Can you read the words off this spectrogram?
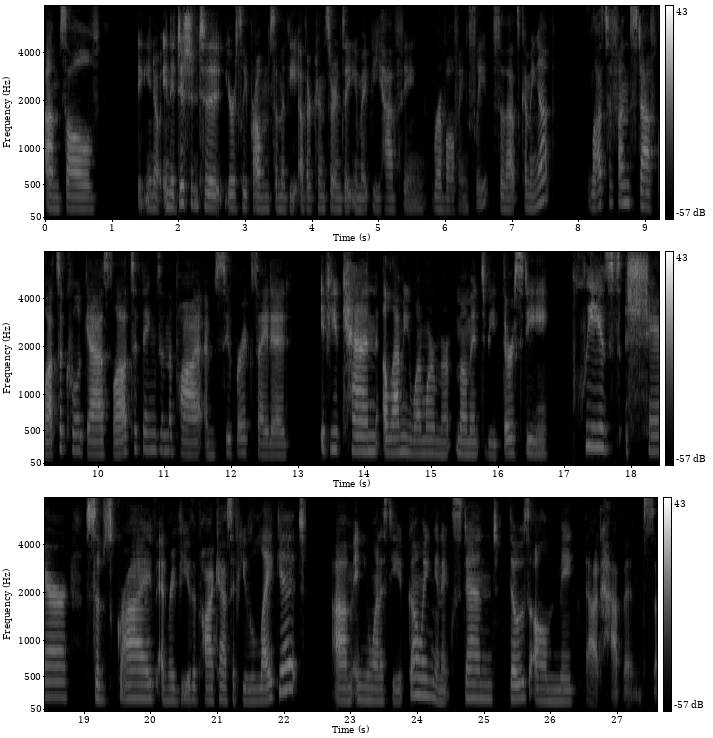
um, solve, you know, in addition to your sleep problems, some of the other concerns that you might be having revolving sleep. So that's coming up. Lots of fun stuff, lots of cool guests, lots of things in the pot. I'm super excited. If you can, allow me one more moment to be thirsty. Please share, subscribe, and review the podcast if you like it um, and you want to see it going and extend, those all make that happen. So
